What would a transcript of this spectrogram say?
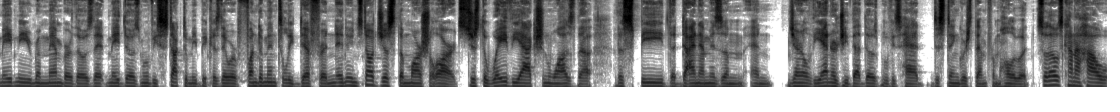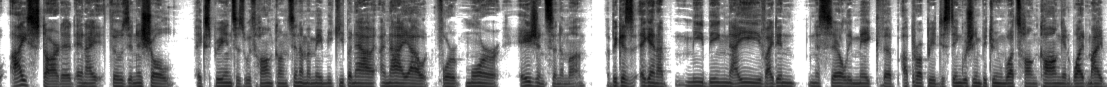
made me remember those that made those movies stuck to me because they were fundamentally different. And it's not just the martial arts just the way the action was the the speed the dynamism and general the energy that those movies had distinguished them from Hollywood. So that was kind of how I started and I those initial experiences with Hong Kong cinema made me keep an eye, an eye out for more Asian cinema because again I, me being naive i didn't necessarily make the appropriate distinguishing between what's hong kong and what might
